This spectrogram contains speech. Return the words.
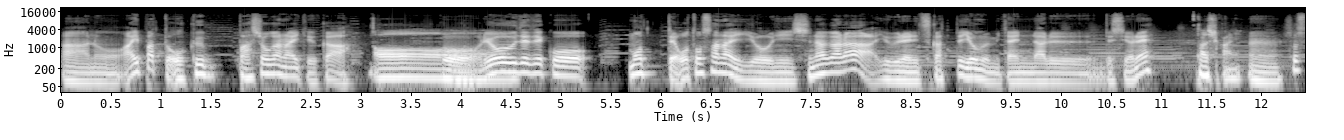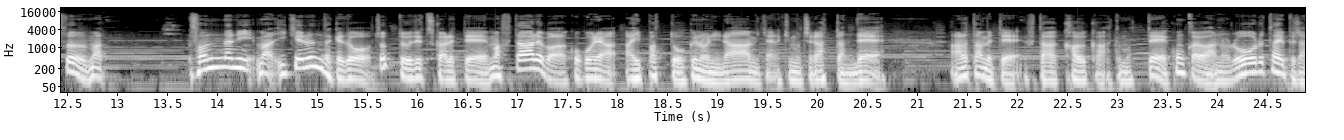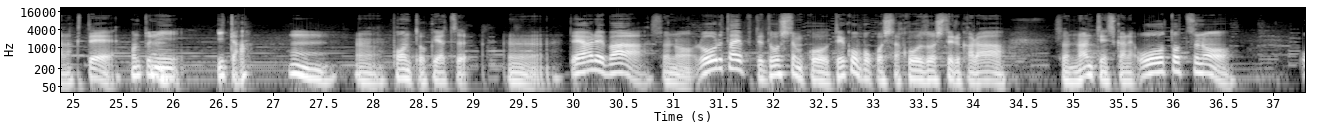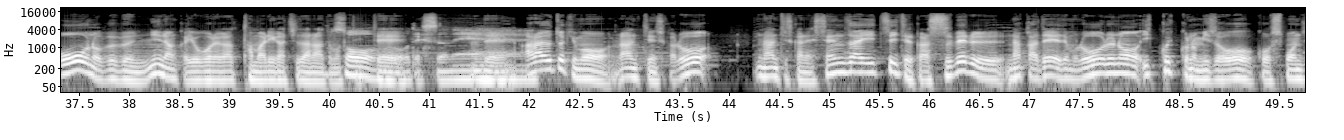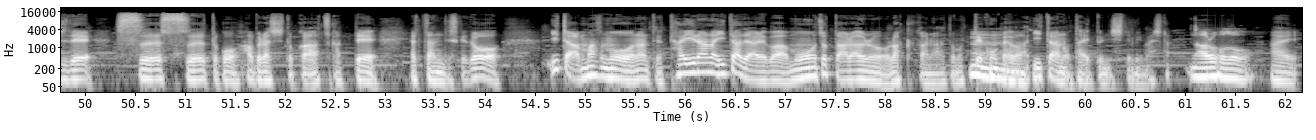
あの、iPad を置く場所がないというか。こう、両腕でこう、持って落とさないようにしながら湯船に使って読むみたいになるんですよね。確かに。うん。そうすると、まあ、そんなに、まあ、いけるんだけど、ちょっと腕疲れて、まあ、蓋あれば、ここには iPad 置くのになみたいな気持ちがあったんで、改めて蓋買うかと思って、今回はあの、ロールタイプじゃなくて、本当に板、うん。うん、ポンと置くやつ。うん。であれば、その、ロールタイプってどうしてもこう、デコボコした構造してるから、その、なんていうんですかね、凹凸の、O の部分になんか汚れが溜まりがちだなと思そっていて。うですでね。、洗う時も、なんていうんですか、ロー、なんていうんですかね、洗剤ついてるから滑る中で、でもロールの一個一個の溝を、こう、スポンジで、スースーっとこう、歯ブラシとか使ってやってたんですけど、板、まずもう、なんていうの、平らな板であれば、もうちょっと洗うの楽かなと思って、うん今回は板のタイプにしてみました。なるほど。はい。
